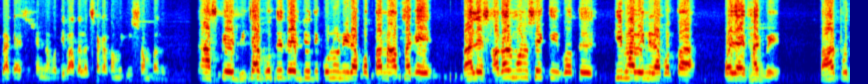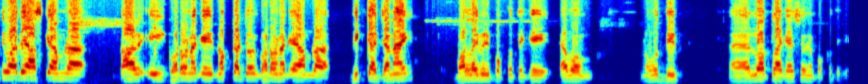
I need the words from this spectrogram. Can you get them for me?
clerk association Nabadwip আদালত শাখা কমিটির সম্পাদক। আজকে বিচারপতিদের যদি কোনো নিরাপত্তা না থাকে, তাহলে সাধারণ মানুষের কি কীভাবে নিরাপত্তা বজায় থাকবে? তার প্রতিবাদে আজকে আমরা তার এই ঘটনাকে, নক্কারজনক ঘটনাকে আমরা ধিক্কার জানাই। বার লাইব্রেরির পক্ষ থেকে এবং নবদ্বীপ ল ক্লার্ক অ্যাসোসিয়েশনের পক্ষ থেকে।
